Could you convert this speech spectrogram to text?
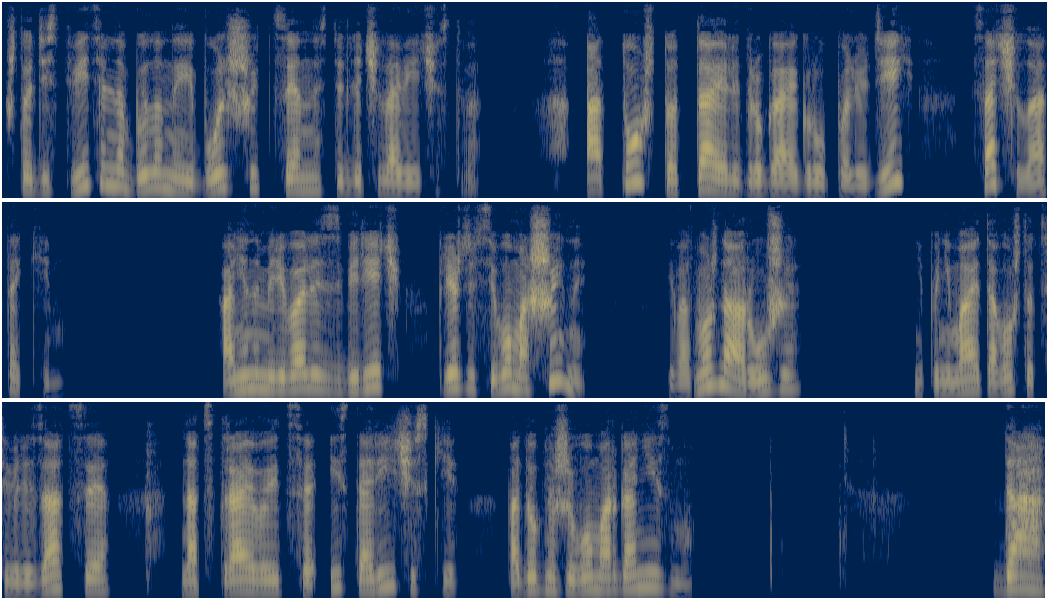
что действительно было наибольшей ценностью для человечества, а то, что та или другая группа людей сочла таким. Они намеревались сберечь прежде всего машины и, возможно, оружие, не понимая того, что цивилизация надстраивается исторически, подобно живому организму. Да,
